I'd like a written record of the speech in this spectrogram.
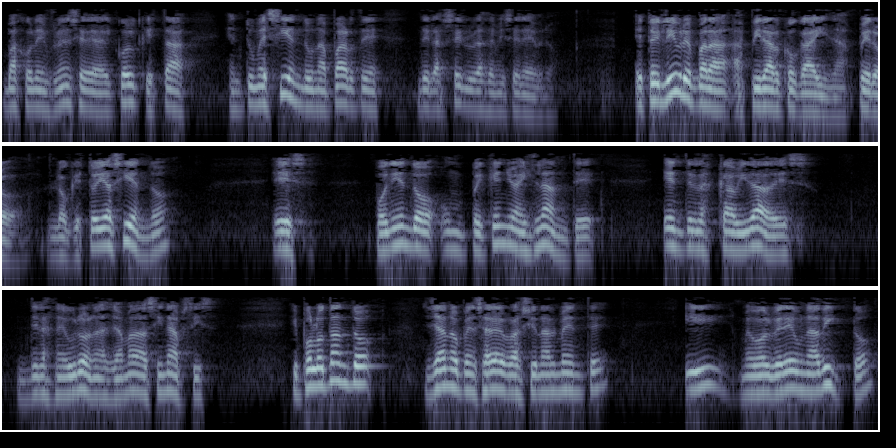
bajo la influencia del alcohol que está entumeciendo una parte de las células de mi cerebro. Estoy libre para aspirar cocaína, pero lo que estoy haciendo es poniendo un pequeño aislante entre las cavidades de las neuronas llamadas sinapsis y por lo tanto ya no pensaré racionalmente y me volveré un adicto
